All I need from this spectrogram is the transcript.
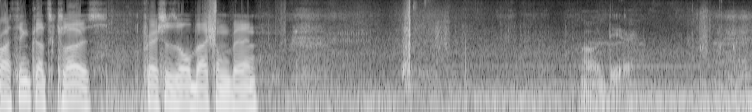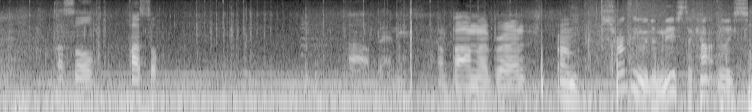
Bro, I think that's close. Pressure's all back on Ben. Oh dear. Hustle. Hustle. Oh, Benny. A bummer, bro. I'm struggling with the mist. I can't really see.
